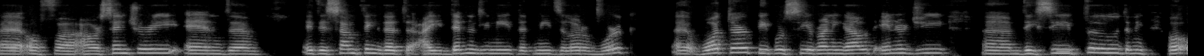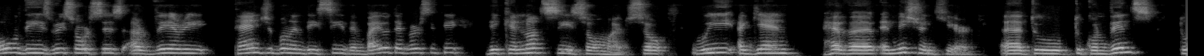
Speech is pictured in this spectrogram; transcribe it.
of our century. And um, it is something that I definitely need that needs a lot of work. water, people see running out, energy, um, they see food. I mean, all these resources are very tangible and they see them. Biodiversity, they cannot see so much. So we, again, have a, a mission here uh, to to convince, to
